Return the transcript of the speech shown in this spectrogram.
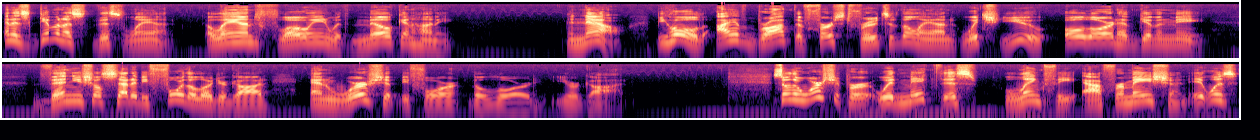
and has given us this land, a land flowing with milk and honey. And now, Behold, I have brought the first fruits of the land, which you, O Lord, have given me. Then you shall set it before the Lord your God, and worship before the Lord your God. So the worshiper would make this lengthy affirmation. It was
